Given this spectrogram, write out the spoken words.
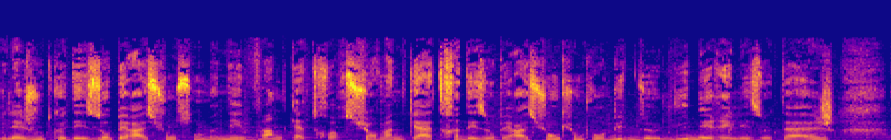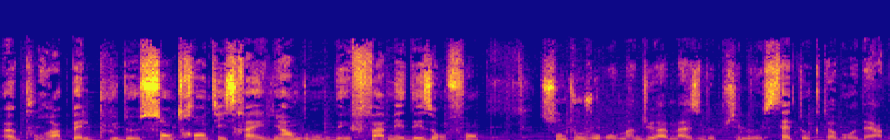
Il ajoute que des opérations sont menées 24 heures sur 24, des opérations qui ont pour but de libérer les otages. Euh, pour rappel, plus de 130 Israéliens, dont des femmes et des enfants, sont toujours aux mains du Hamas depuis le 7 octobre dernier.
